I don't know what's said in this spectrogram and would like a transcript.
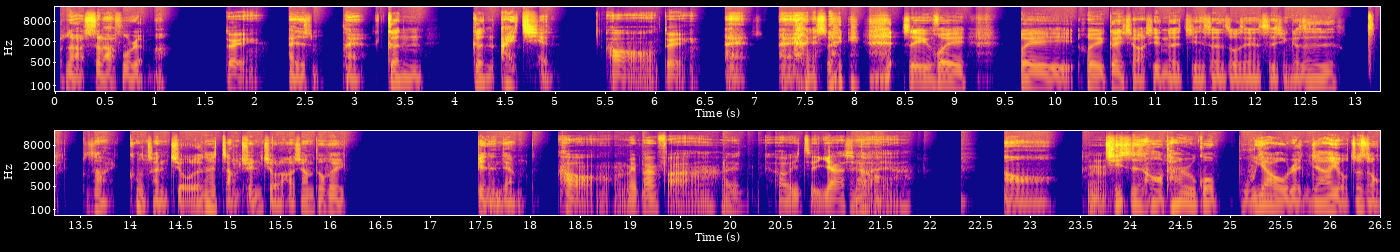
不知道斯拉夫人嘛，对，还是什么，哎，更更爱钱哦，对，哎哎，所以所以会会会更小心的谨慎做这件事情。可是不知道，共产久了，那掌权久了，好像都会变成这样。好，没办法，还要一直压下来啊。哦，嗯，其实哈，他如果不要人家有这种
